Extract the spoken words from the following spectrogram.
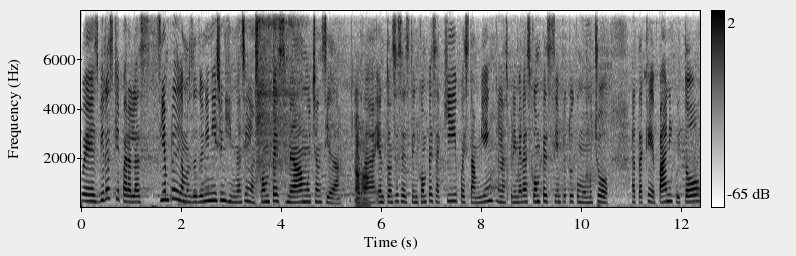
Pues vieras que para las, siempre digamos desde un inicio en gimnasia en las compes me daba mucha ansiedad. ¿verdad? Entonces este, en compes aquí pues también, en las primeras compes siempre tuve como mucho ataque de pánico y todo,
